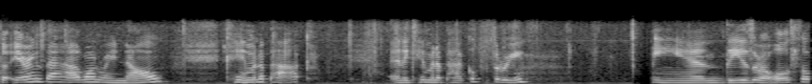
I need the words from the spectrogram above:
the earrings I have on right now came in a pack. And it came in a pack of three and these are also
